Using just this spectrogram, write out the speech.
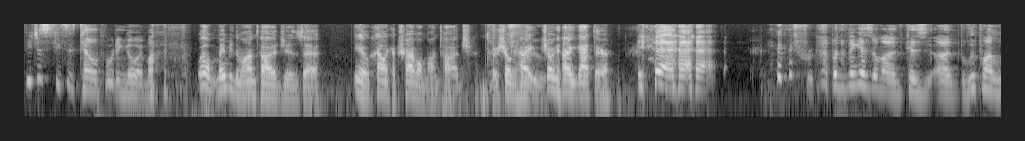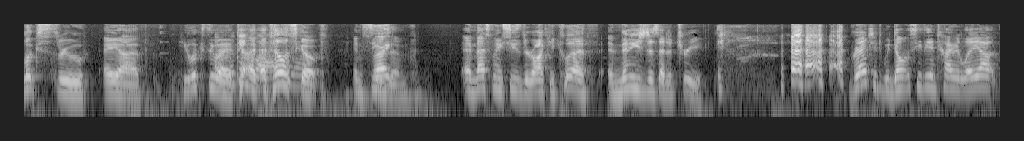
He just he's just teleporting Goemon. well, maybe the montage is uh, you know, kind of like a travel montage, so showing how True. showing how he got there. True. But the thing is, because uh, Lupin looks through a uh, he looks through A a, looking te- a- a glass, telescope and sees Right. him, and that's when he sees the rocky cliff, and then he's just at a tree. Granted, we don't see the entire layout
